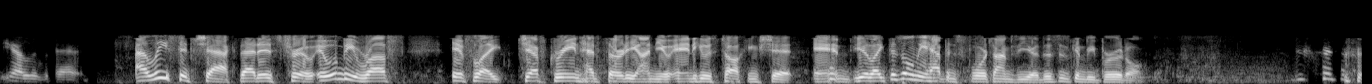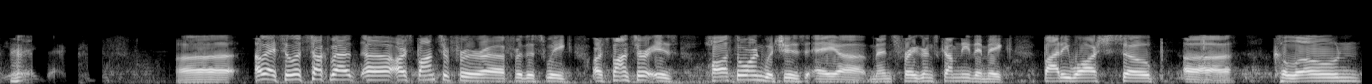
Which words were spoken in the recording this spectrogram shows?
you gotta live with that. At least it's Shaq. That is true. It would be rough if like Jeff Green had 30 on you and he was talking shit and you're like, this only happens four times a year. This is going to be brutal. Yeah, exactly. Uh, okay, so let's talk about uh, our sponsor for uh, for this week. Our sponsor is Hawthorne, which is a uh, men's fragrance company. They make body wash, soap, uh, cologne,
